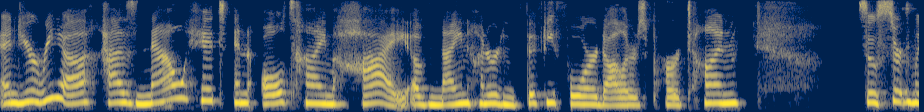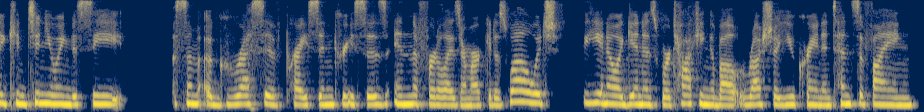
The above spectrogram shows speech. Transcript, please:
And urea has now hit an all time high of $954 per ton. So, certainly continuing to see some aggressive price increases in the fertilizer market as well, which, you know, again, as we're talking about Russia, Ukraine intensifying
